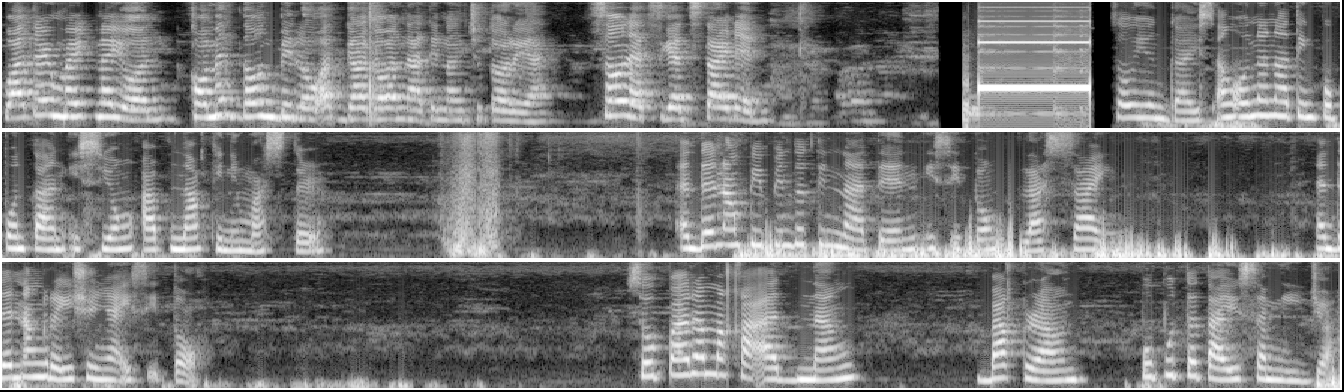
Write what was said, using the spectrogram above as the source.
watermark na yon, comment down below at gagawan natin ng tutorial. So, let's get started! So, yun guys. Ang una nating pupuntahan is yung app na KineMaster. And then, ang pipindutin natin is itong plus sign. And then, ang ratio niya is ito. So, para maka-add ng background, pupunta tayo sa media.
